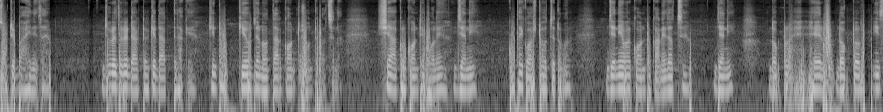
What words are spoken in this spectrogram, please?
ছুটে বাহিরে যায়। জোরে জোরে ডাক্তারকে ডাকতে থাকে, কিন্তু কেউ যেন তার কণ্ঠ শুনতে পাচ্ছে না। সে আকুল কণ্ঠে বলে জ্যানি কোথায় কষ্ট হচ্ছে তোমার? জেনি আমার কণ্ঠ কানে যাচ্ছে। জ্যানি ডক্টর হেল্প ডক্টর প্লিজ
